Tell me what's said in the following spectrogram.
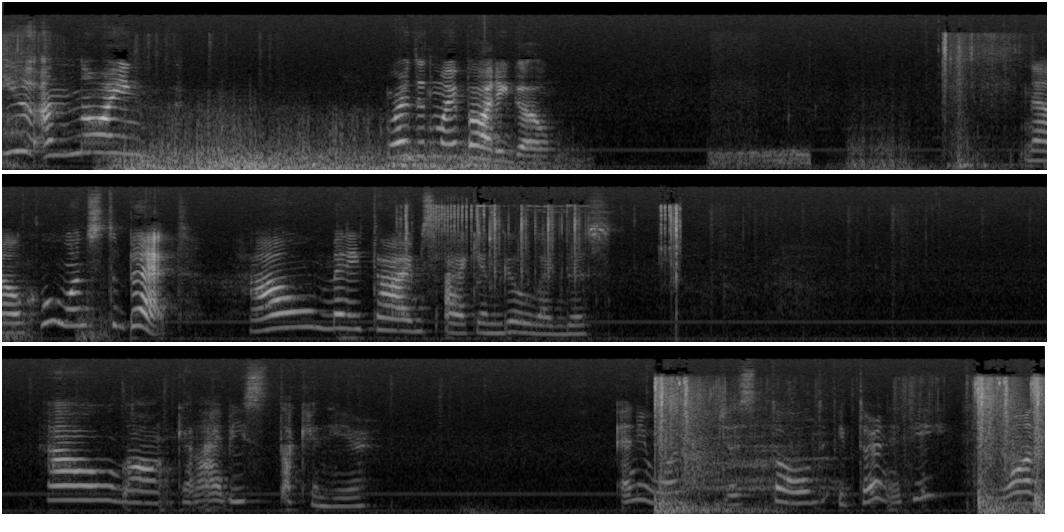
You annoying... Where did my body go? Now, who wants to bet? How many times I can go like this? How long can I be stuck in here? Anyone just told eternity? One.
